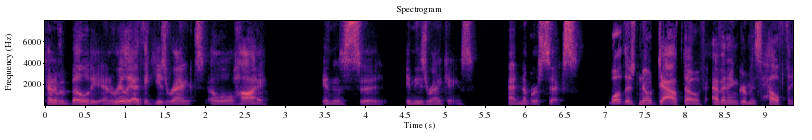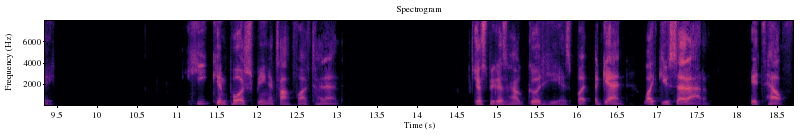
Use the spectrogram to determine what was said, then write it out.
kind of ability. And really, I think he's ranked a little high in this uh, in these rankings at number six. Well, there's no doubt though, if Evan Engram is healthy, he can push being a top five tight end just because of how good he is. But again, like you said, Adam, it's health.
